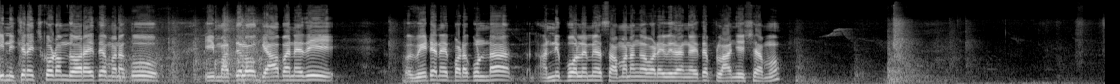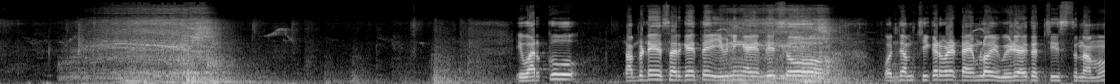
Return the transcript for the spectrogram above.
ఈ నిచ్చెనిచ్చుకోవడం ద్వారా అయితే మనకు ఈ మధ్యలో గ్యాప్ అనేది వెయిట్ అనేది పడకుండా అన్ని పోల్ల మీద సమానంగా పడే విధంగా అయితే ప్లాన్ చేశాము. ఈ వర్క్ కంప్లీట్ అయ్యేసరికి అయితే ఈవినింగ్ అయింది. సో కొంచెం చీకటి పడే టైంలో ఈ వీడియో అయితే తీస్తున్నాము.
